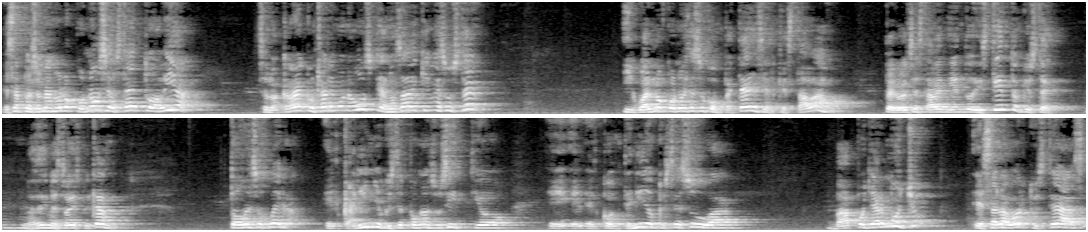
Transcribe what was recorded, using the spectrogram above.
Esa persona no lo conoce a usted todavía. Se lo acaba de encontrar en una búsqueda, no sabe quién es usted. Igual no conoce su competencia, el que está abajo, pero él se está vendiendo distinto que usted. No sé si me estoy explicando. Todo eso juega. El cariño que usted ponga en su sitio, eh, el, el contenido que usted suba va a apoyar mucho esa labor que usted hace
